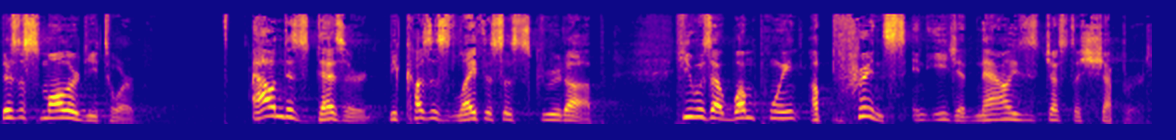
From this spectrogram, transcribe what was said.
There's a smaller detour. Out in this desert, because his life is so screwed up, he was at one point a prince in Egypt. Now he's just a shepherd.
